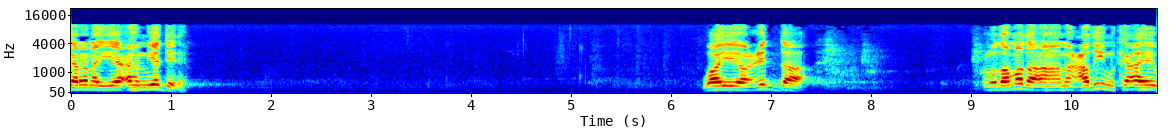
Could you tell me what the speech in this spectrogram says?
garanaya ahamiyaddeeda waayo cidda cudamada ah ama cadiimka ah ee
